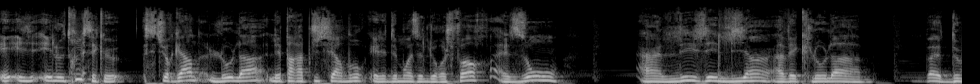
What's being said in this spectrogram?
et, et, et le truc, c'est que si tu regardes Lola, les parapluies de Cherbourg et les demoiselles de Rochefort, elles ont un léger lien avec Lola bah, de,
